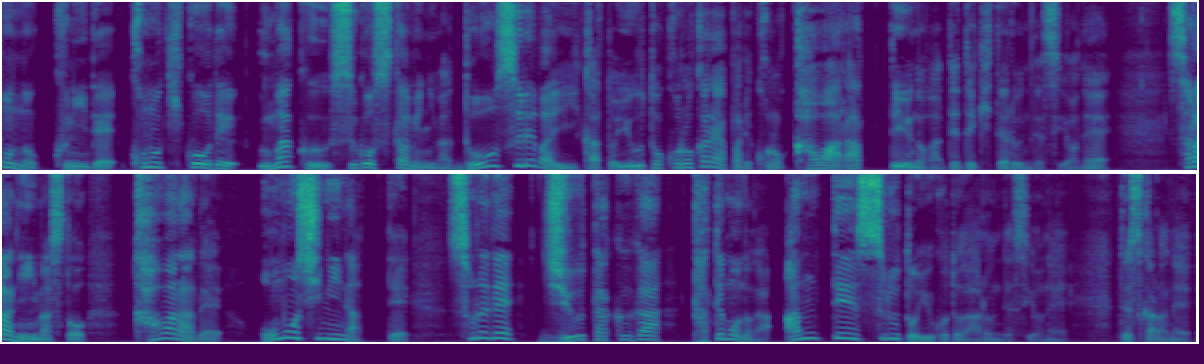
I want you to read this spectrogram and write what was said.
本の国でこの気候でうまく過ごすためにはどうすればいいかというところからやっぱりこの瓦っていうのが出てきてるんですよね。さらに言いますと瓦で重しになってそれで住宅が建物が安定するということがあるんですよね。ですからね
